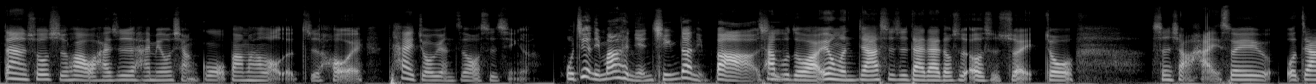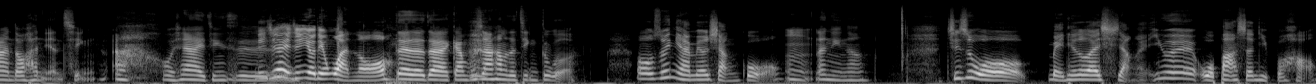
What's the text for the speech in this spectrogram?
但说实话，我还是还没有想过我爸妈老了之后，诶，太久远之后的事情了。我记得你妈很年轻，但你爸差不多啊，因为我们家世世代代都是二十岁就生小孩，所以我家人都很年轻啊。我现在已经是，你现在已经有点晚喽。对对对，赶不上他们的进度了。哦，所以你还没有想过？嗯，那你呢？其实我每天都在想，哎，因为我爸身体不好，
